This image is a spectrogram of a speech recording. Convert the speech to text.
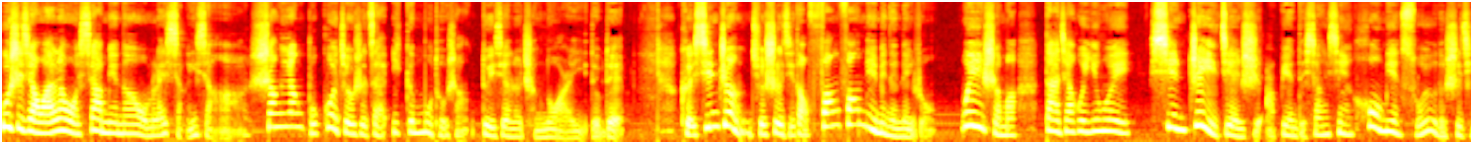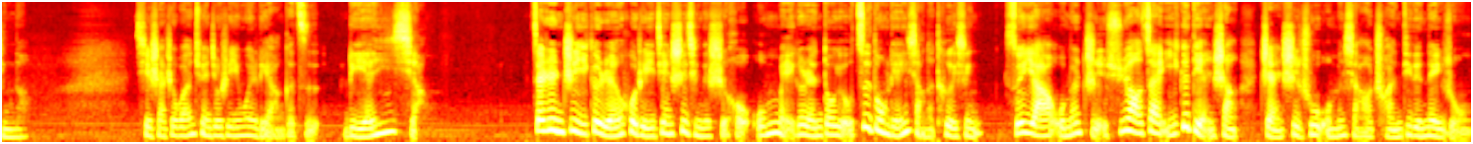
故事讲完了，我下面呢，我们来想一想啊，商鞅不过就是在一根木头上兑现了承诺而已，对不对？可新政却涉及到方方面面的内容，为什么大家会因为信这一件事而变得相信后面所有的事情呢？其实啊，这完全就是因为两个字：联想。在认知一个人或者一件事情的时候，我们每个人都有自动联想的特性，所以啊，我们只需要在一个点上展示出我们想要传递的内容。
